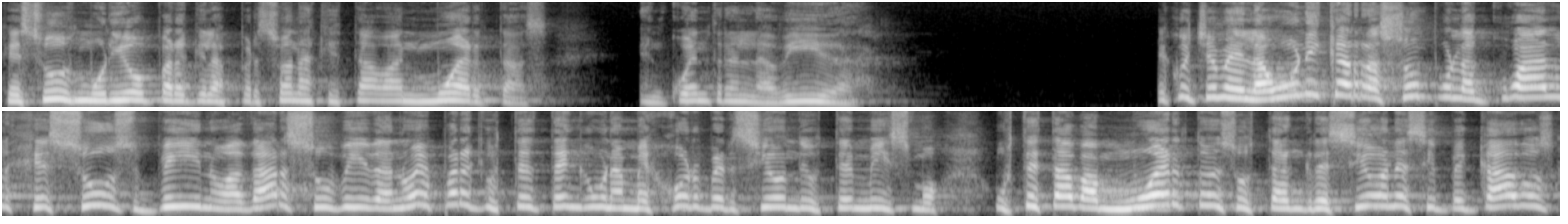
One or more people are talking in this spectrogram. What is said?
Jesús murió para que las personas que estaban muertas encuentren la vida. Escúcheme, la única razón por la cual Jesús vino a dar su vida no es para que usted tenga una mejor versión de usted mismo. Usted estaba muerto en sus transgresiones y pecados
